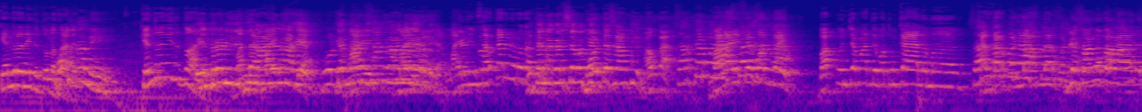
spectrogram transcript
केंद्र निधीतूनच नाही. केंद्र निधीतून माहिती सरकार विरोधात. हो मला इथे. बापूंच्या माध्यमातून काय आलं मग खासदार फंड आमदार सांगू आलं?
